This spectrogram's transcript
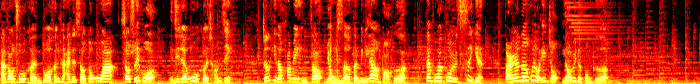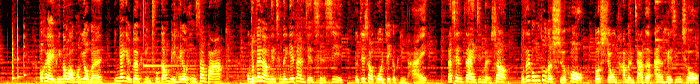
打造出很多很可爱的小动物啊、小水果以及人物和场景。整体的画面营造用色很明亮饱和，但不会过于刺眼，反而呢会有一种疗愈的风格。OK，频道老朋友们应该也对品出钢笔很有印象吧？我们在两年前的耶诞节前夕有介绍过这个品牌，那现在基本上我在工作的时候都使用他们家的暗黑星球，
